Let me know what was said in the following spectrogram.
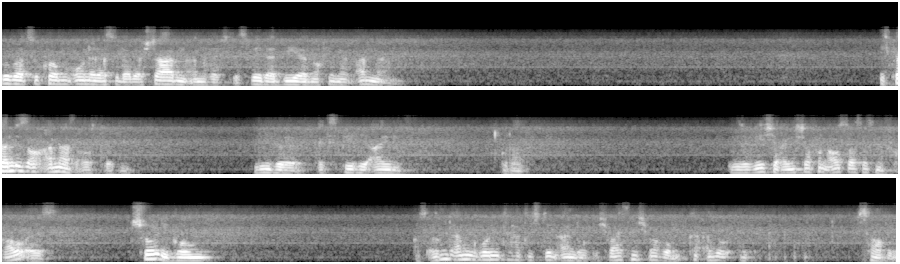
rüberzukommen, ohne dass du dabei Schaden anrichtest, weder dir noch jemand anderem. Ich könnte es auch anders ausdrücken. Liebe Xperi 1. Oder wieso gehe ich ja eigentlich davon aus, dass das eine Frau ist? Entschuldigung. Aus irgendeinem Grund hatte ich den Eindruck, ich weiß nicht warum. Also, sorry.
